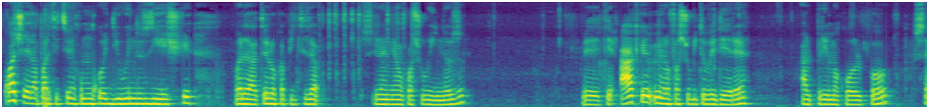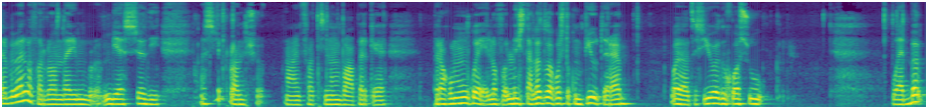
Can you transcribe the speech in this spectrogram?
Qua c'è la partizione comunque di Windows 10. Guardate, lo capite da... Se andiamo qua su Windows. Vedete, A che me lo fa subito vedere al primo colpo. Sarebbe bello farlo andare in BSD, ma se io lancio No, infatti non va perché... Però comunque l'ho installato da questo computer, eh. Guardate, se io vado qua su web,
